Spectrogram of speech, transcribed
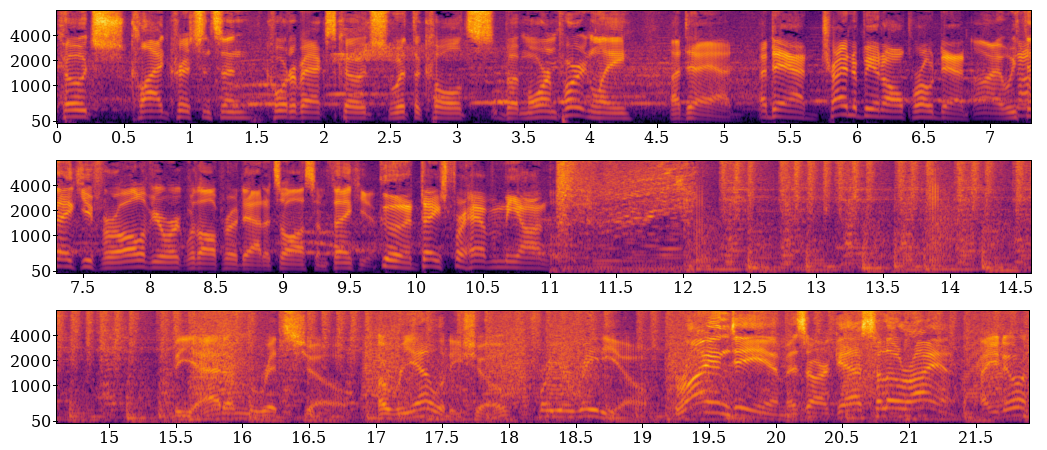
Coach Clyde Christensen, quarterbacks coach with the Colts, but more importantly, a dad. A dad, trying to be an all pro dad. All right, we thank you for all of your work with All Pro Dad. It's awesome. Thank you. Good. Thanks for having me on. The Adam Ritz Show, a reality show for your radio. Ryan Diem is our guest. Hello, Ryan. How you doing?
